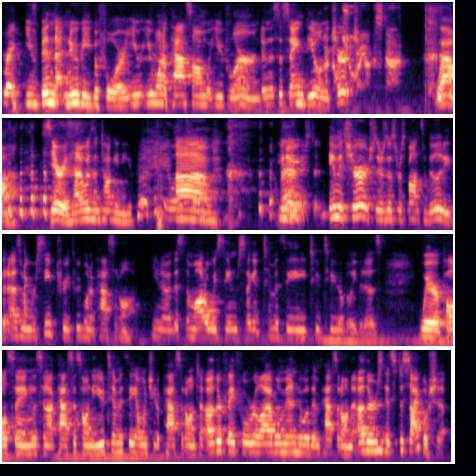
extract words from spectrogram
right. You've been that newbie before. You you want to pass on what you've learned, and it's the same deal in the I'm church. not sure I understand. Wow, Siri, I wasn't talking to you. Okay. Well, Um, you know, in the church there's this responsibility that as we receive truth we want to pass it on. You know this is the model we see in second timothy 2 2 i believe it is where paul's saying listen i pass this on to you timothy. I want you to pass it on to other faithful reliable men who will then pass it on to others. Mhm. it's discipleship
